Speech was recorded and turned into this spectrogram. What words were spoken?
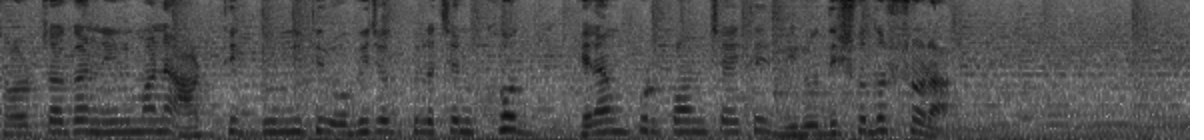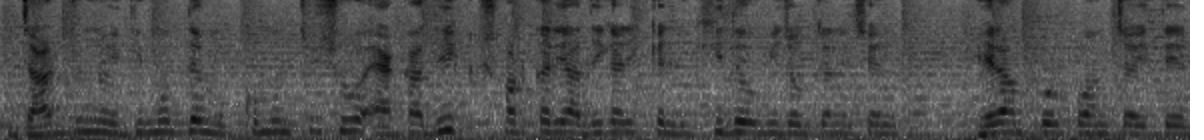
শৌচাগার নির্মাণে আর্থিক দুর্নীতির অভিযোগ তুলেছেন খোদ হেরামপুর পঞ্চায়েতের বিরোধী সদস্যরা। যার জন্য ইতিমধ্যে মুখ্যমন্ত্রী সহ একাধিক সরকারি আধিকারিককে লিখিত অভিযোগ জানিয়েছেন হেরামপুর পঞ্চায়েতের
